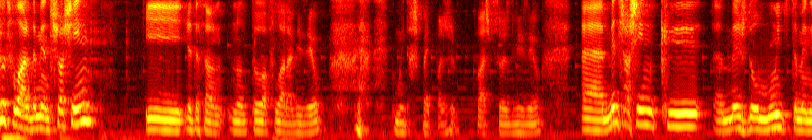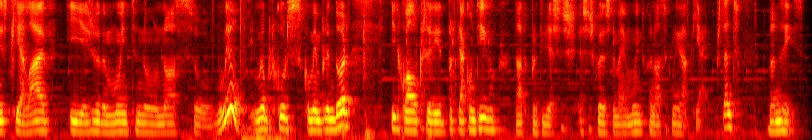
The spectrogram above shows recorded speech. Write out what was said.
vou-te falar da mente Shoshin e, atenção, não estou a falar a Viseu, com muito respeito para as, para as pessoas de Viseu. Uh, mente Shoshin que uh, me ajudou muito também neste que é live e ajuda muito no nosso, no meu, no meu percurso como empreendedor e do qual gostaria de partilhar contigo, dado que partilho estas, estas coisas também muito com a nossa comunidade que. Portanto, vamos a isso.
